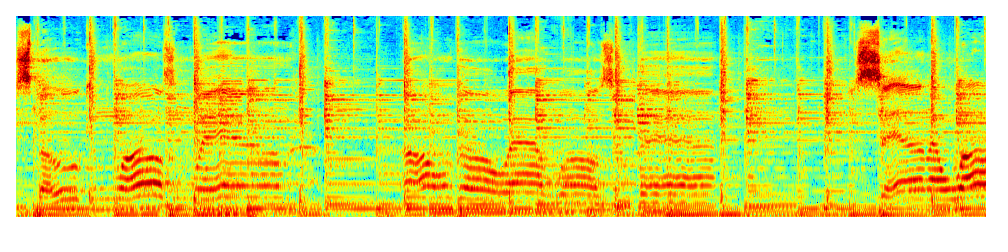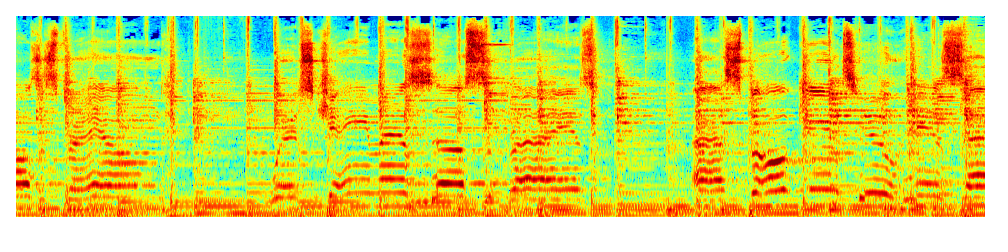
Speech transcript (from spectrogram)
spoken wasn't well, although I wasn't there. Said I was his friend, which came as a surprise. I spoke into his eyes.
